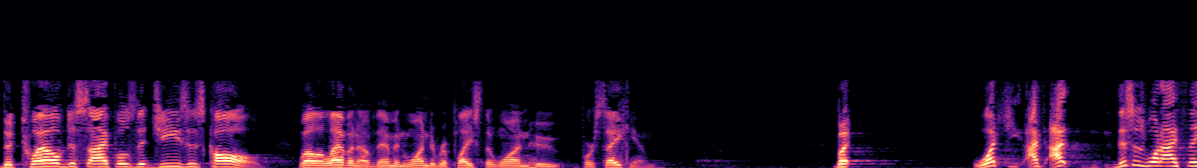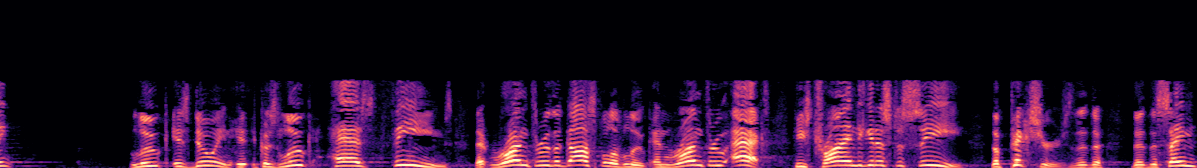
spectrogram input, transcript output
The twelve disciples that Jesus called. Well, eleven of them and one to replace the one who forsake him. But what you, I, I, this is what I think Luke is doing. Because Luke has themes that run through the Gospel of Luke and run through Acts. He's trying to get us to see the pictures, the, the, the, the same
